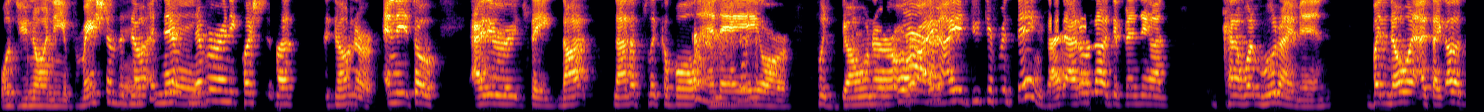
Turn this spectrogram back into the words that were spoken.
Well, do you know any information on the donor? Never, never any question about the donor. And so either say not not applicable NA or put donor or Yeah. I, I do different things. I, I don't know depending on kind of what mood I'm in. But no one, it's like, oh,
